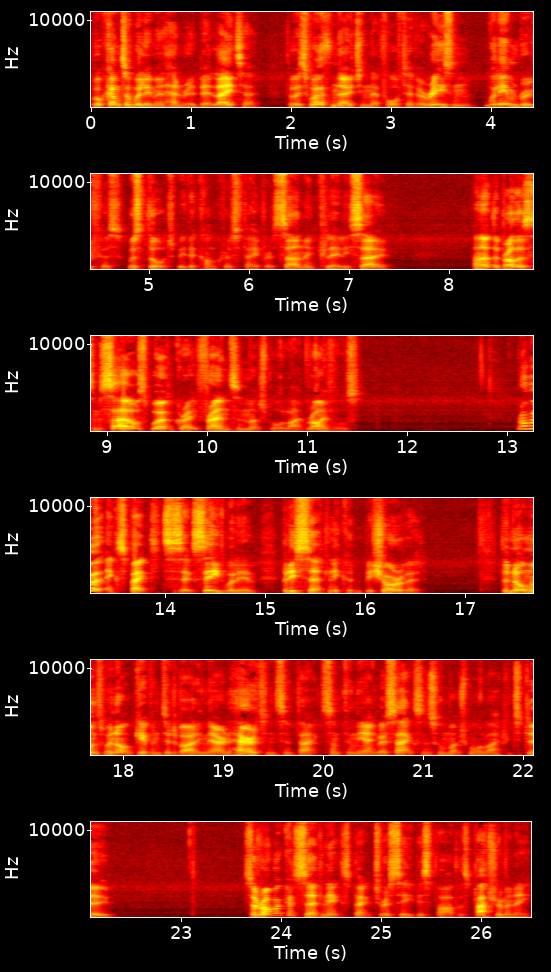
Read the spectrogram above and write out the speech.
We'll come to William and Henry a bit later, though it's worth noting that for whatever reason, William Rufus was thought to be the Conqueror's favourite son, and clearly so, and that the brothers themselves weren't great friends and much more like rivals. Robert expected to succeed William, but he certainly couldn't be sure of it. The Normans were not given to dividing their inheritance, in fact, something the Anglo Saxons were much more likely to do. So Robert could certainly expect to receive his father's patrimony,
